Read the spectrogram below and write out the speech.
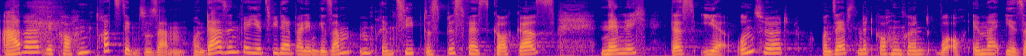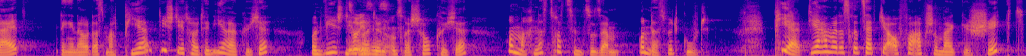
Aber wir kochen trotzdem zusammen. Und da sind wir jetzt wieder bei dem gesamten Prinzip des Bissfest-Kochgasts, nämlich, dass ihr uns hört und selbst mitkochen könnt, wo auch immer ihr seid. Denn genau das macht Pia. Die steht heute in ihrer Küche und wir stehen so heute in unserer Showküche und machen das trotzdem zusammen. Und das wird gut. Pia, dir haben wir das Rezept ja auch vorab schon mal geschickt.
